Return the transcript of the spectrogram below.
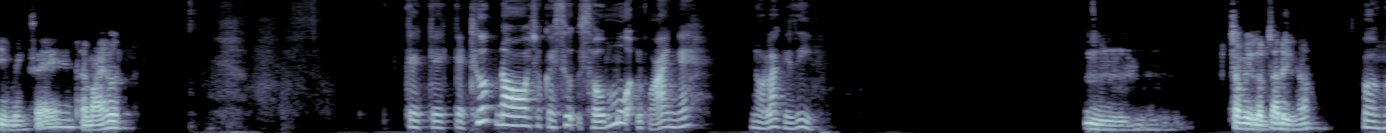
thì mình sẽ thoải mái hơn cái cái cái thước đo cho cái sự sớm muộn của anh ấy nó là cái gì Ừm, trong việc lập gia đình á? Vâng.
